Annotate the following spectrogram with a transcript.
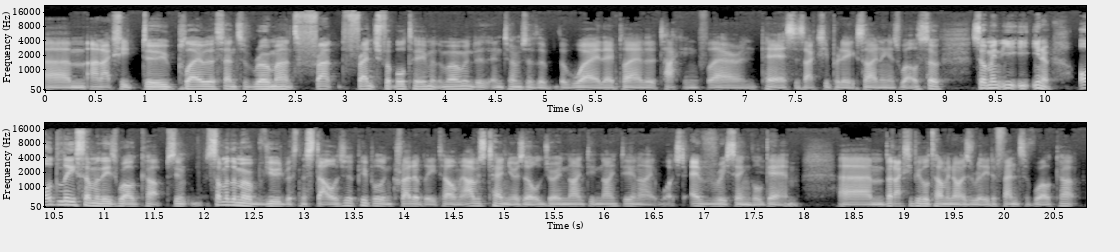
um, and actually do play with a sense of romance. Fran- French football team at the moment, in terms of the, the way they play, the attacking flair and pace, is actually pretty exciting as well. So, so I mean, you, you know, oddly, some of these World Cups, some of them are viewed with nostalgia. People incredibly tell me I was ten years old during 1990, and I watched every single game. Um, but actually, people tell me no, it was a really defensive World Cup.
